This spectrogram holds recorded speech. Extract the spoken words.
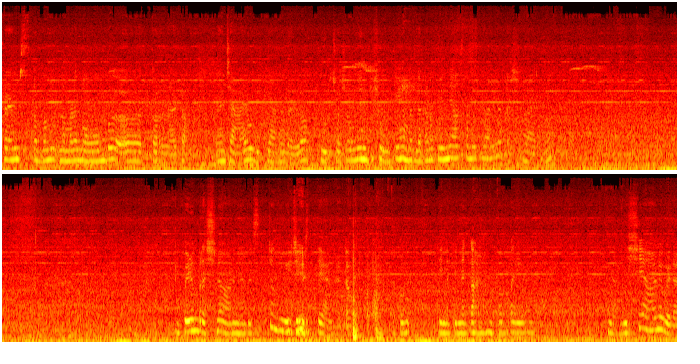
ഫ്രണ്ട്സ് അപ്പം നമ്മുടെ നോമ്പ് തുറന്നു കേട്ടോ. ഞാൻ ചായ കുടിക്കുകയാണ് വെള്ളം കുടിച്ചു. പക്ഷെ ഒന്നും എനിക്ക് ഷൂട്ട് ചെയ്യാൻ പറ്റില്ല. കാരണം കുഞ്ഞ് ആ സമയത്ത് നല്ല പ്രശ്നമായിരുന്നു. ഇപ്പോഴും പ്രശ്നമാണ്. ഞാൻ ജസ്റ്റ് ഒന്ന് വീഡിയോ എടുത്തതാണ് കേട്ടോ. അപ്പം പിന്നെ പിന്നെ കാണുമ്പോൾ വിഷയമാണ് ഇവിടെ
